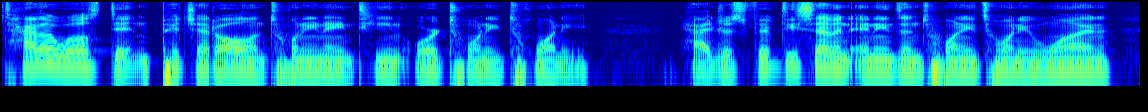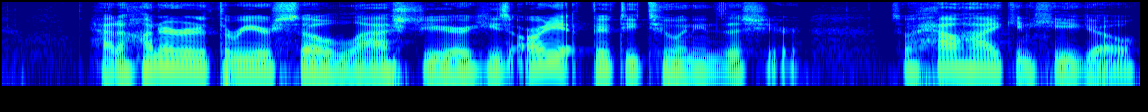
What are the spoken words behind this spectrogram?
Tyler Wells didn't pitch at all in 2019 or 2020. Had just 57 innings in 2021. Had 103 or so last year. He's already at 52 innings this year. So how high can he go?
